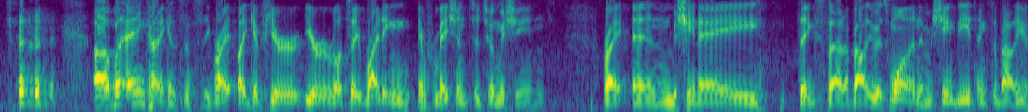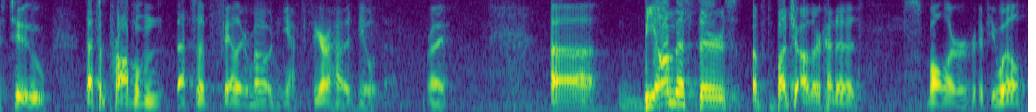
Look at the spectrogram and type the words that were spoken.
uh, but any kind of consistency, right? Like if you're, you're, let's say, writing information to two machines, right? And machine A thinks that a value is one, and machine B thinks the value is two. That's a problem. That's a failure mode, and you have to figure out how to deal with that, right? Uh, beyond this, there's a bunch of other kind of smaller, if you will,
